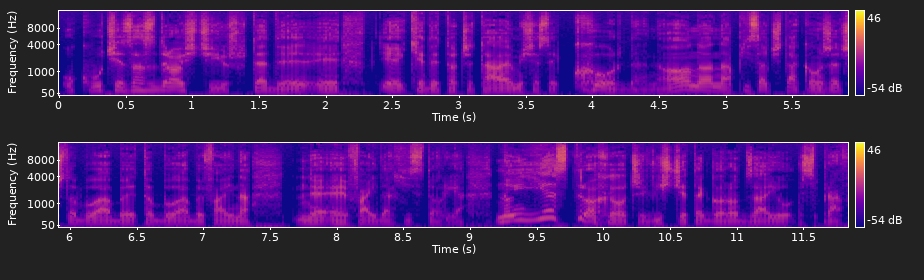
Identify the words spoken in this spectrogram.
ukłucie zazdrości już wtedy, e, e, kiedy to czytałem, myślę sobie, kurde, no, no napisać taką rzecz to byłaby, to byłaby fajna, e, e, fajna historia. No i jest trochę oczywiście tego rodzaju spraw.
